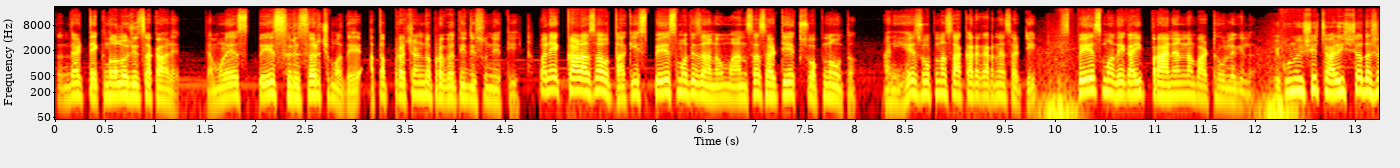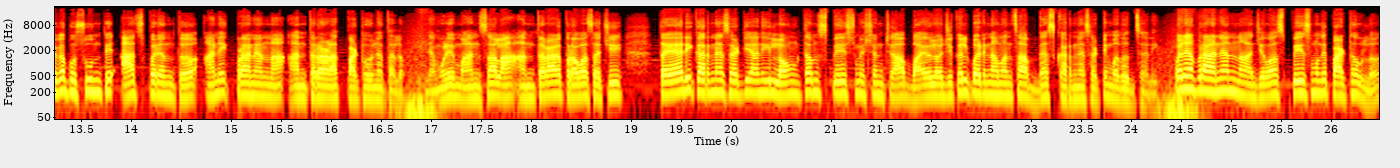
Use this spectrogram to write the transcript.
सध्या टेक्नॉलॉजीचा काळ आहे. त्यामुळे स्पेस रिसर्चमध्ये आता प्रचंड प्रगती दिसून येते. पण एक काळ असा होता की स्पेसमध्ये जाणं माणसासाठी एक स्वप्न होतं. आणि हे स्वप्न साकार करण्यासाठी स्पेसमध्ये काही प्राण्यांना पाठवलं गेलं. एकोणीसशे चाळीसच्या दशकापासून ते आजपर्यंत अनेक प्राण्यांना अंतराळात पाठवण्यात आलं. ज्यामुळे माणसाला अंतराळ प्रवासाची तयारी करण्यासाठी आणि लॉंग टर्म स्पेस मिशनच्या बायोलॉजिकल परिणामांचा अभ्यास करण्यासाठी मदत झाली. पण या प्राण्यांना जेव्हा स्पेसमध्ये पाठवलं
